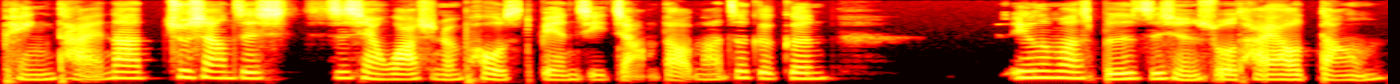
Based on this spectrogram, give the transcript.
平台。那就像这之前 Washington Post 编辑讲到，那这个跟 Elon Musk 不是之前说他要当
